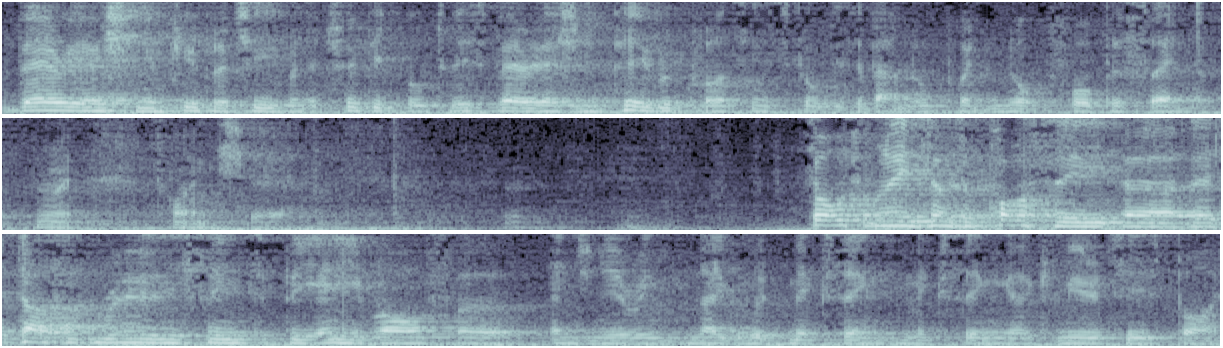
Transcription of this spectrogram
variation in pupil achievement attributable to this variation in peer group quality in schools is about 0.04%. Right, tiny share. So ultimately, in terms of policy, uh, there doesn't really seem to be any role for engineering neighbourhood mixing, mixing uh, communities by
